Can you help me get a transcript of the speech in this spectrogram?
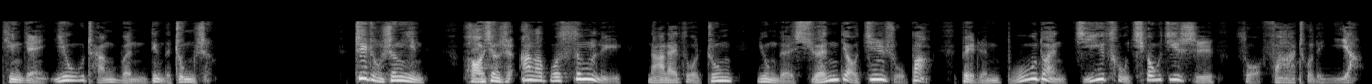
听见悠长稳定的钟声，这种声音好像是阿拉伯僧侣拿来做钟用的悬吊金属棒被人不断急促敲击时所发出的一样。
